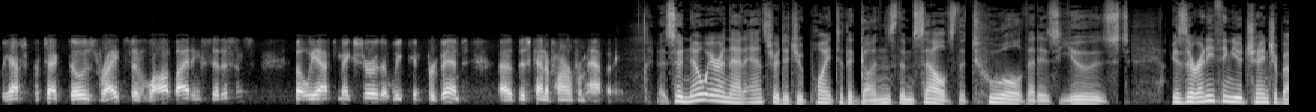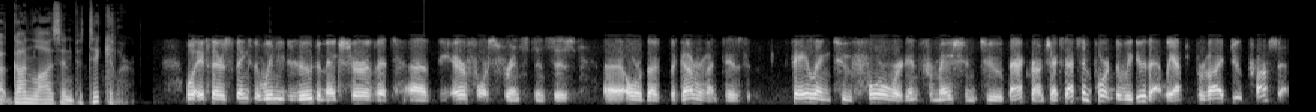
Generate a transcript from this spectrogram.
We have to protect those rights of law abiding citizens but we have to make sure that we can prevent uh, this kind of harm from happening. So, nowhere in that answer did you point to the guns themselves, the tool that is used. Is there anything you'd change about gun laws in particular? Well, if there's things that we need to do to make sure that uh, the Air Force, for instance, is uh, or the, the government is failing to forward information to background checks, that's important that we do that. We have to provide due process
